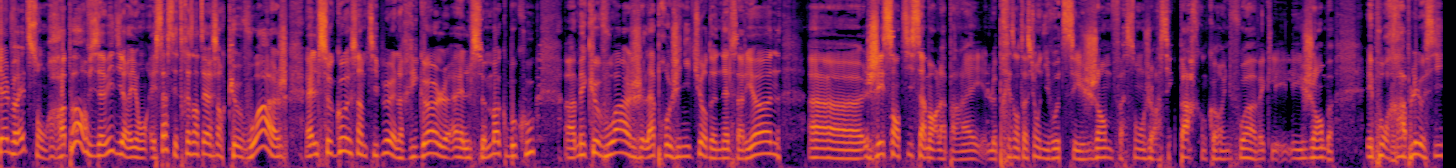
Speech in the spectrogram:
quel va être son rapport vis-à-vis d'Irion. Et ça c'est très intéressant. Que vois-je Elle se gosse un petit peu, elle rigole, elle se moque beaucoup. Euh, mais que vois-je La progéniture de Nelsarion, Euh, j'ai senti sa mort, là pareil, le présentation au niveau de ses jambes façon Jurassic Park, encore une fois, avec les, jambes. Et pour rappeler aussi,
